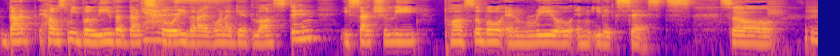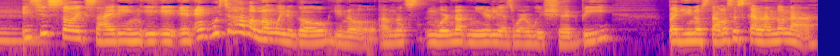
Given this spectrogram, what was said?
That helps me believe that that story that I want to get lost in is actually possible and real and it exists. So it's just so exciting. It, it, and- we still have a long way to go. You know, I'm not. We're not nearly as where we should be, but you know, estamos escalando la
